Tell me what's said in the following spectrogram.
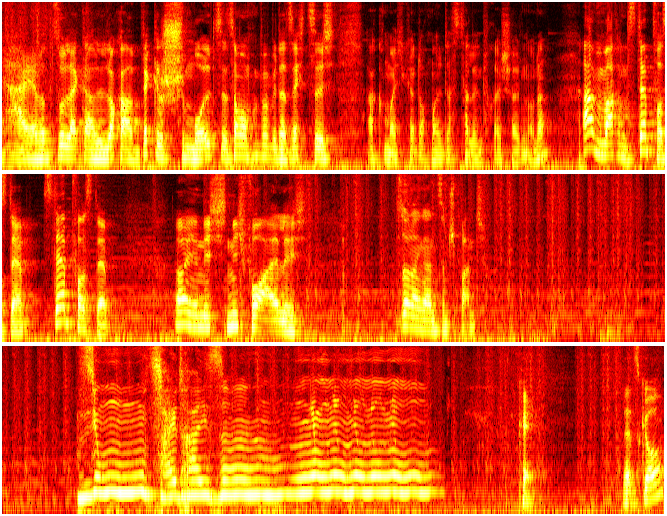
Ja, er wird so lecker locker weggeschmolzen. Jetzt haben wir auf jeden Fall wieder 60. Ach, guck mal, ich könnte auch mal das Talent freischalten, oder? Ah, wir machen Step for Step. Step for Step. Ah, hier nicht, nicht voreilig sondern ganz entspannt. Zeitreise. Let's go.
